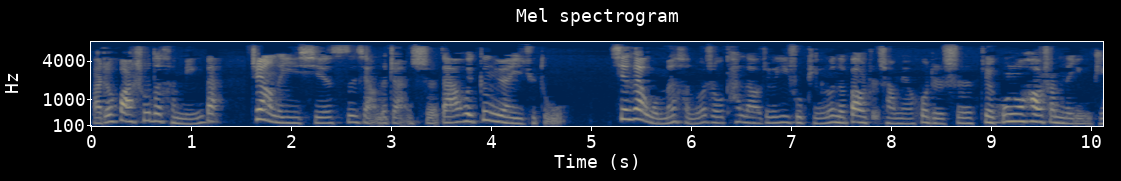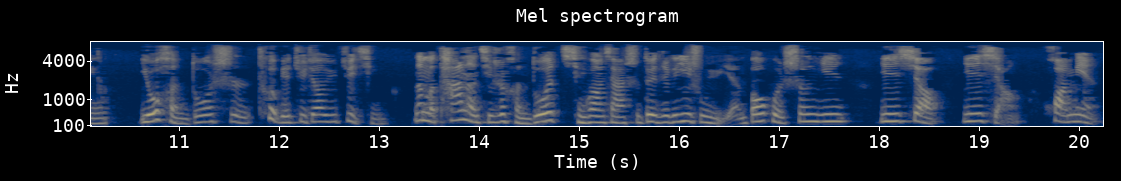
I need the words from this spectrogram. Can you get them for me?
把这话说得很明白，这样的一些思想的展示，大家会更愿意去读。现在我们很多时候看到这个艺术评论的报纸上面，或者是这个公众号上面的影评，有很多是特别聚焦于剧情。那么它呢，其实很多情况下是对这个艺术语言，包括声音、音效、音响、画面，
